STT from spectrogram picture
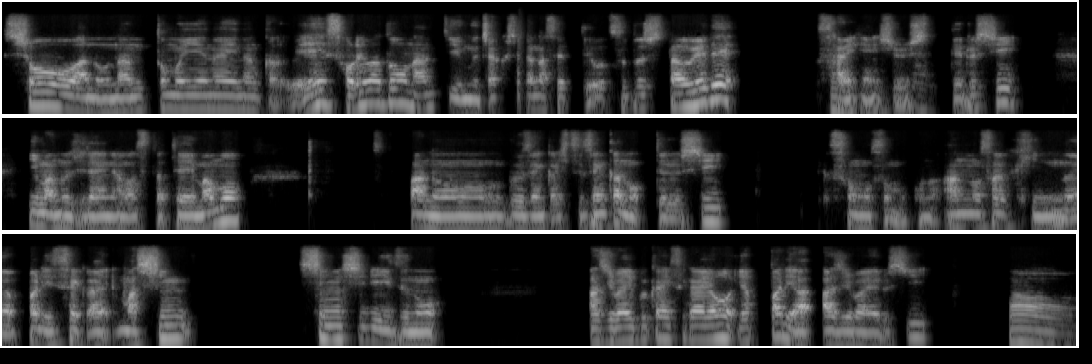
昭和の何とも言えないなんか、えーそれはどうなんっていう無茶苦茶な設定を潰した上で再編集してるし、今の時代に合わせたテーマも、あの、偶然か必然か載ってるし、そもそもこの安野作品のやっぱり世界、まあ、新、新シリーズの味わい深い世界をやっぱりあ味わえるし、うん。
